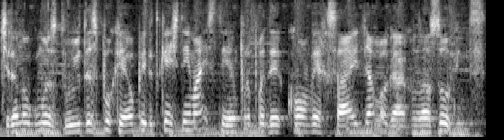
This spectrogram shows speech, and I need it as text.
tirando algumas dúvidas, porque é o período que a gente tem mais tempo para poder conversar e dialogar com os nossos ouvintes.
